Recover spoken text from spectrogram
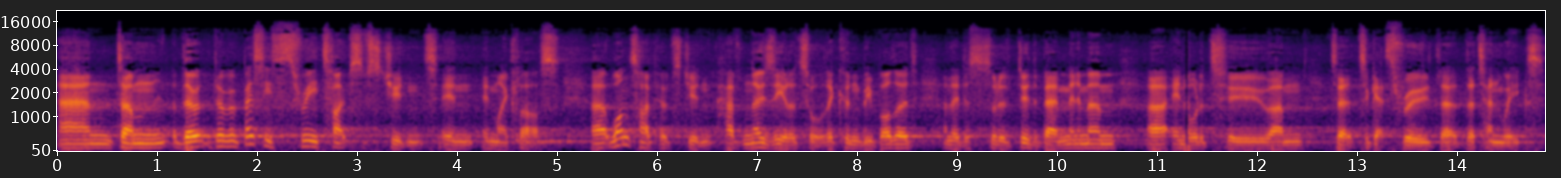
And um, there, there were basically three types of students in, in my class. Uh, one type of student have no zeal at all. They couldn't be bothered, and they just sort of do the bare minimum uh, in order to, um, to, to, get through the, the 10 weeks.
